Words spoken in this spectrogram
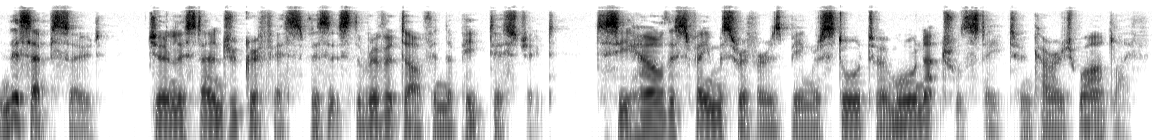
In this episode, journalist Andrew Griffiths visits the River Dove in the Peak District to see how this famous river is being restored to a more natural state to encourage wildlife.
